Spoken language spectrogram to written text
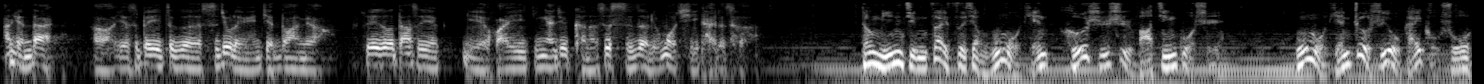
安全带啊也是被这个施救人员剪断掉，所以说当时也也怀疑应该就可能是死者刘某奇开的车。当民警再次向吴某田核实事发经过时，吴某田这时又改口说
